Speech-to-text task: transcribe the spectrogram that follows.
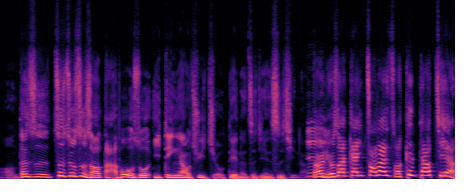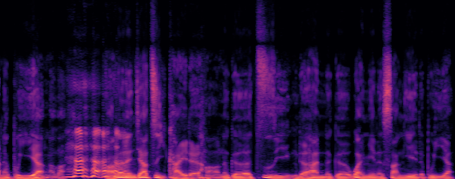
哦，但是这就至少打破说一定要去酒店的这件事情了、当然你会说，啊干招待所更高阶啊，那不一样，好吧？啊，那人家自己开的哈，那个自营的和那个外面的商业的不一样。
